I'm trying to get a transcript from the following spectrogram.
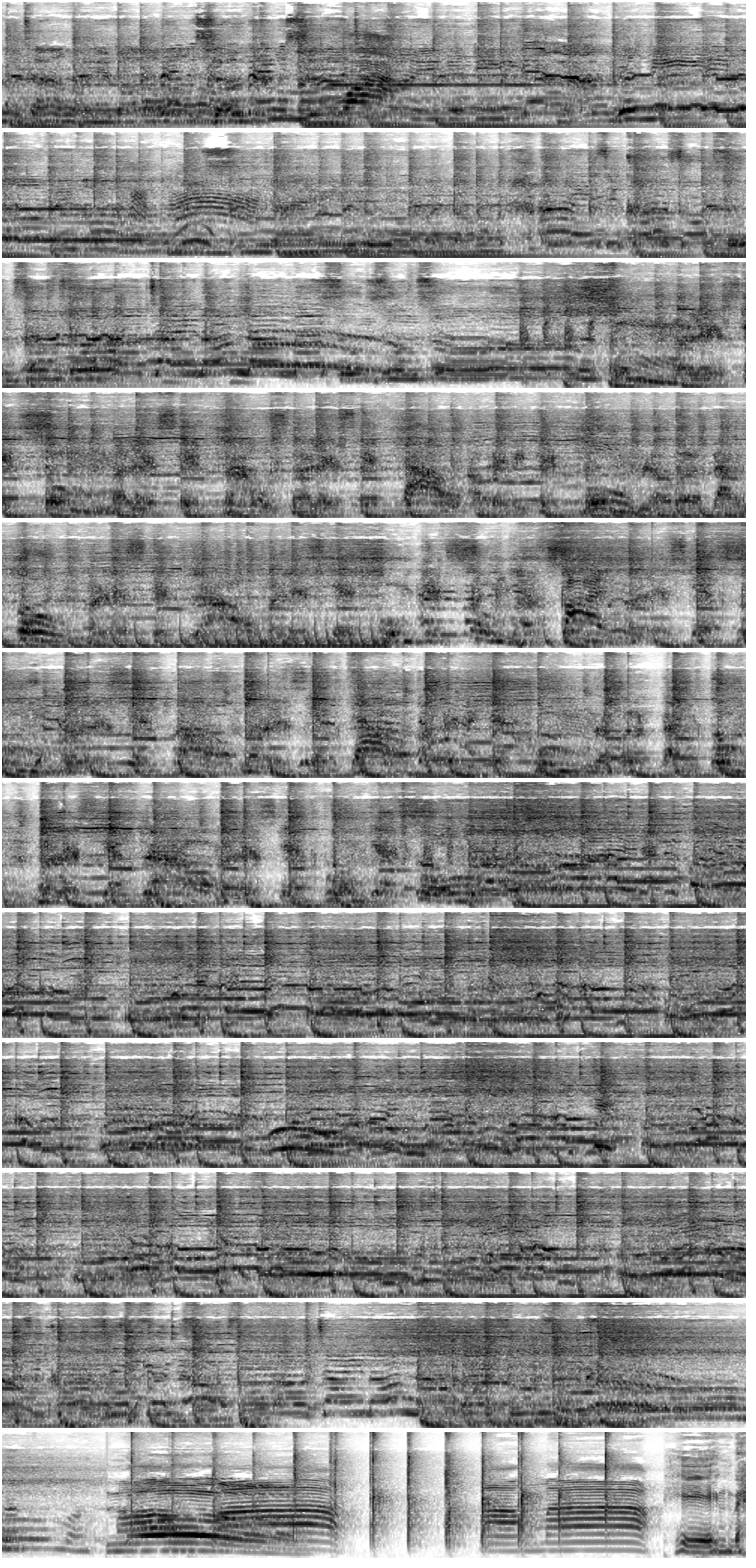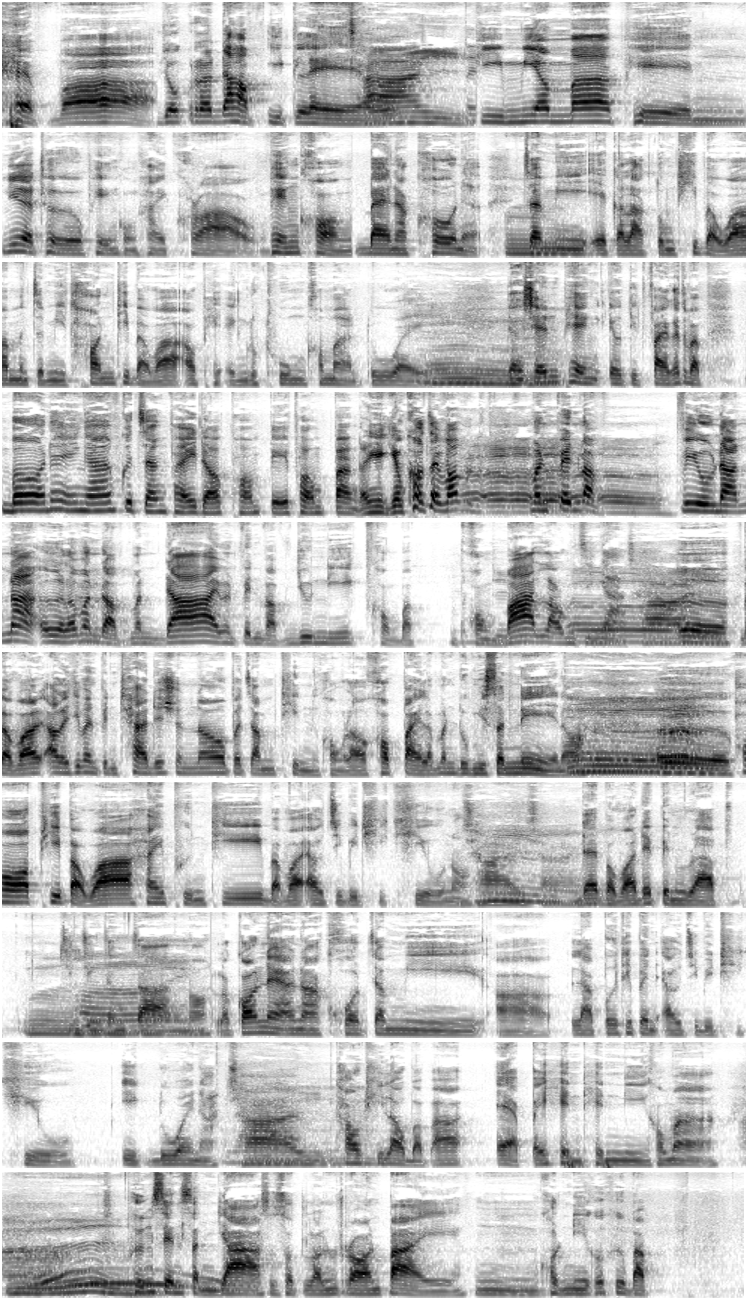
ของเจ้าได้บอกเธอเข้ามาจะหน่อยก็ดีงามแบบนี้ แบบว่า ยกระดับอีกแล้วใช่พรีเมียมมากเพลง นี่แหละเธอเพลงของ High Crowd เพลงของ b a n a c o เนี่ย จะมีเอกลักษณ์ตรงที่แบบว่ามันจะมีท่อนที่แบบว่าเอาเพลงลูกทุ่งเข้ามาด้วย อย่างเช่นเพลงเอลติดไฟก็จะแบบบอได้งามก็จังไพดอกพร้อมเปย์พร้อมปังอะไรอย่างเงี้ยเข้าใจว่ามันมันเป็นแบบฟิลนั้นน่ะเออแล้วมันแบบมันได้มันเป็นแบบยูนิคของแบบ ของบ้านเราจริงๆอะใช่เออ แบบว่าอะไรที่มันเป็น traditional ประจำถิ่นของเราเข้าไปแล้วมันดูมีเสน่ห์เนาะ เออชอบที่แบบว่าให้พื้นที่แบบว่า LGBTQ เนาะ ใช่ใช่ได้แบบว่าได้เป็นแรปจริง ๆ จังๆ เนาะ แล้วก็ในอนาคตจะมีอ่าแรปเปอร์ที่เป็น LGBTQ อีกด้วยนะ ใช่ เท่าที่เราแบบว่าแอบไปเห็นเทรนนี้เขามาเพิ่งเซ็นสัญญาสดๆร้อนๆไป อืมคนนี้ก็คือแบบ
